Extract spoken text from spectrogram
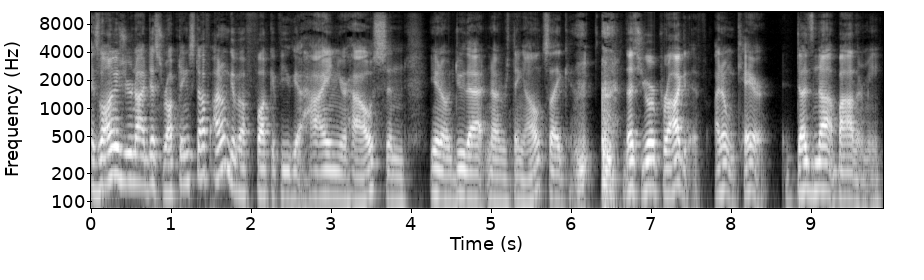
as long as you're not disrupting stuff, I don't give a fuck if you get high in your house and, you know, do that and everything else. Like, that's your prerogative. I don't care. It does not bother me.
